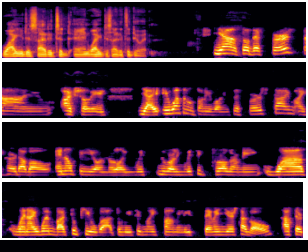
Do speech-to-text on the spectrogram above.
why you decided to, and why you decided to do it. Yeah. So the first time, actually, yeah, it wasn't on Tony Robbins. The first time I heard about NLP or neurolinguistic programming was when I went back to Cuba to visit my family seven years ago after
